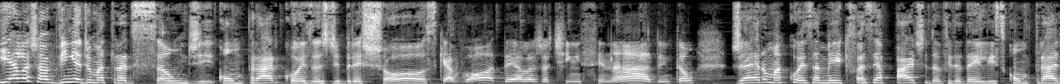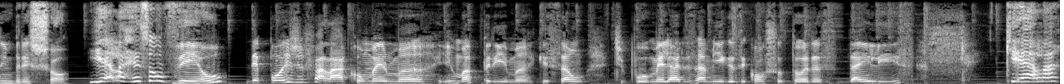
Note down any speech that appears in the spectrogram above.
E ela já vinha de uma tradição de comprar coisas de brechós que a avó dela já tinha ensinado, então já era uma coisa meio que fazia parte da vida da Elis comprar em brechó. E ela resolveu, depois de falar com uma irmã e uma prima, que são, tipo, melhores amigas e consultoras da Elis, que ela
